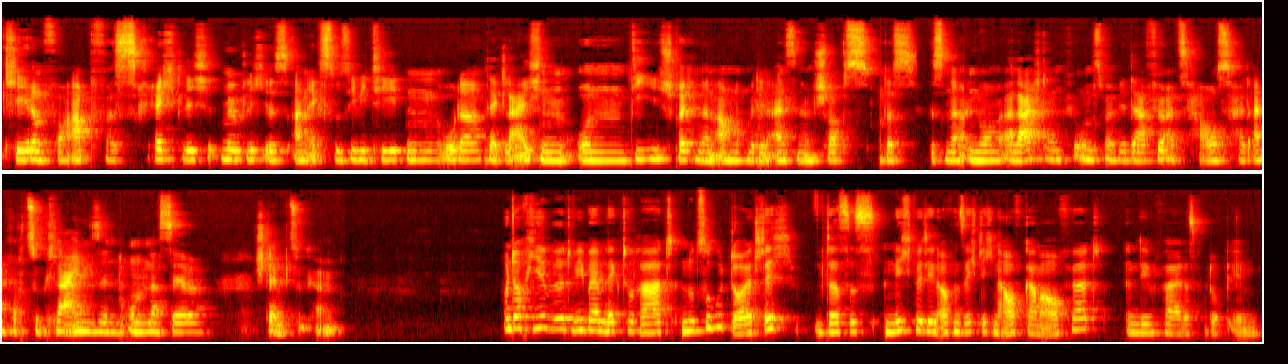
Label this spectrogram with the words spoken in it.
klären vorab, was rechtlich möglich ist an Exklusivitäten oder dergleichen. Und die sprechen dann auch noch mit den einzelnen Shops. Und das ist eine enorme Erleichterung für uns, weil wir dafür als Haus halt einfach zu klein sind, um das selber stemmen zu können. Und auch hier wird, wie beim Lektorat, nur zu gut deutlich, dass es nicht mit den offensichtlichen Aufgaben aufhört, in dem Fall das Produkt eben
